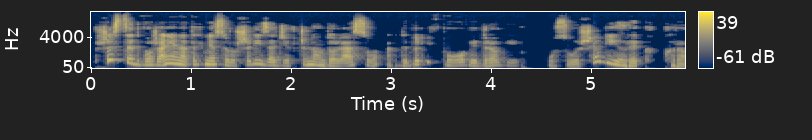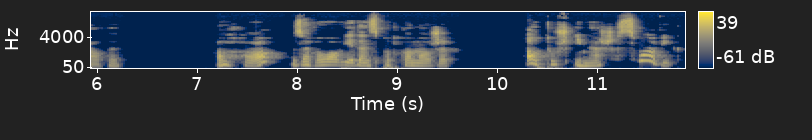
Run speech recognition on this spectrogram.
Wszyscy dworzanie natychmiast ruszyli za dziewczyną do lasu, a gdy byli w połowie drogi, usłyszeli ryk krowy. Oho, zawołał jeden z podkomorzych. Otóż i nasz Słowik.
